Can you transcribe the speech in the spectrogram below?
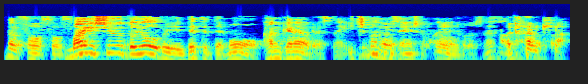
だからそうそうそう。毎週土曜日出てても関係ないわけですね。1万2000円しかもらえないってことですね。うん関係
